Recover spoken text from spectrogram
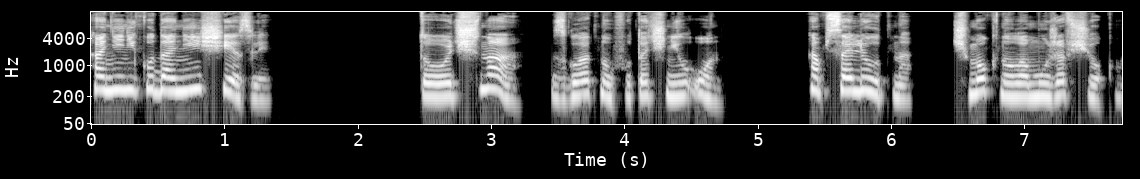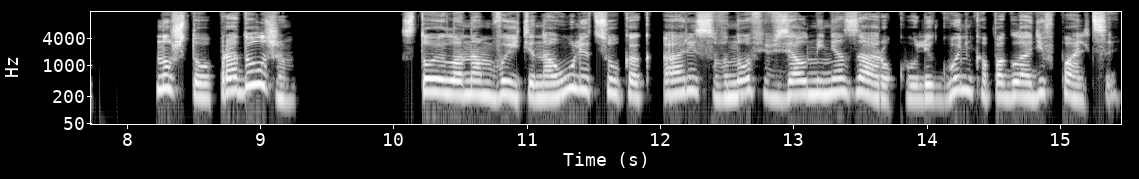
«Они никуда не исчезли, «Точно?» – сглотнув, уточнил он. «Абсолютно», – чмокнула мужа в щеку. «Ну что, продолжим?» Стоило нам выйти на улицу, как Арис вновь взял меня за руку, легонько погладив пальцы.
